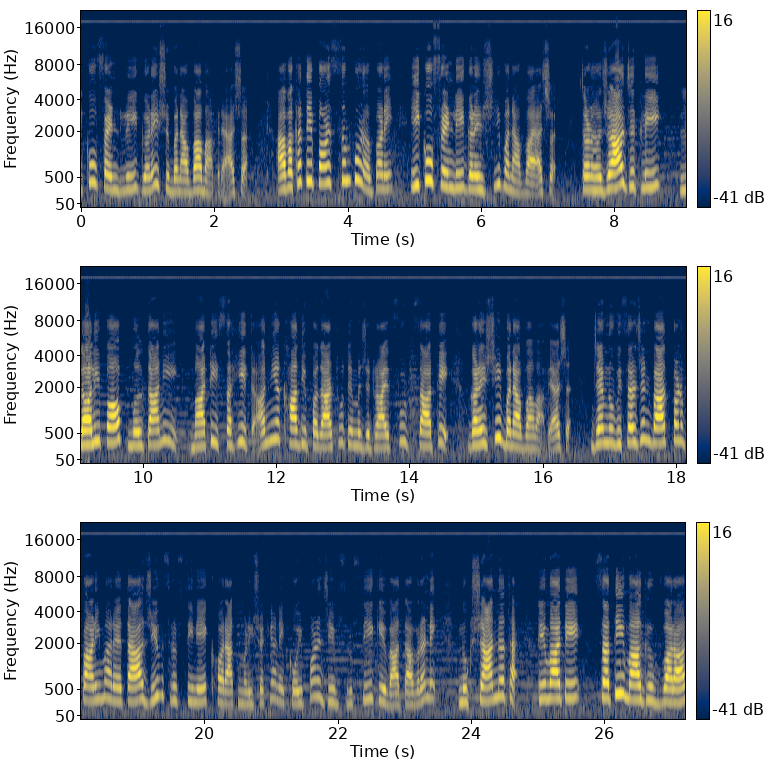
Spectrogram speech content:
ઇકો ફ્રેન્ડલી ગણેશ બનાવવામાં આવી રહ્યા છે. આ વખતે પણ સંપૂર્ણપણે ઇકો ફ્રેન્ડલી ગણેશજી બનાવાયા છે. ત્રણ હજાર જેટલી લોલીપોપ, મુલતાની માટી સહિત અન્ય ખાદ્ય પદાર્થો તેમજ ડ્રાયફ્રૂટ સાથે ગણેશજી બનાવવામાં આવ્યા છે. જેમનું વિસર્જન બાદ પણ પાણીમાં રહેતા જીવસૃષ્ટિને ખોરાક મળી શકે અને કોઈ પણ જીવસૃષ્ટિ કે વાતાવરણને નુકસાન ન થાય. તે માટે સતી માર્ગ દ્વારા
